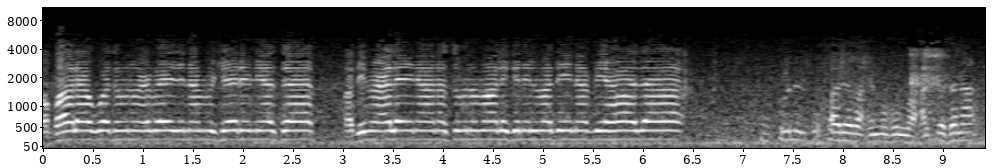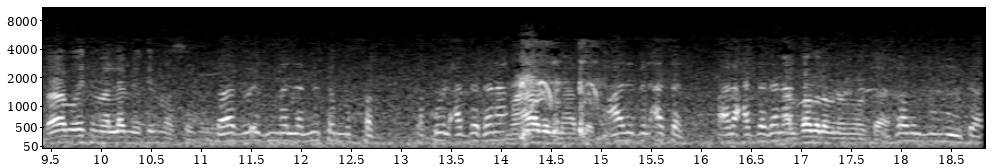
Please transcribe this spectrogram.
وقال عقبة بن عبيد عن بشير بن يسار قدم علينا أنس بن مالك المدينة بهذا. يقول البخاري رحمه الله حدثنا باب إثم من لم يتم الصفوف. باب إثم من لم يتم الصف يقول حدثنا معاذ بن أسد. معاذ بن أسد. قال حدثنا الفضل بن موسى. الفضل بن موسى.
